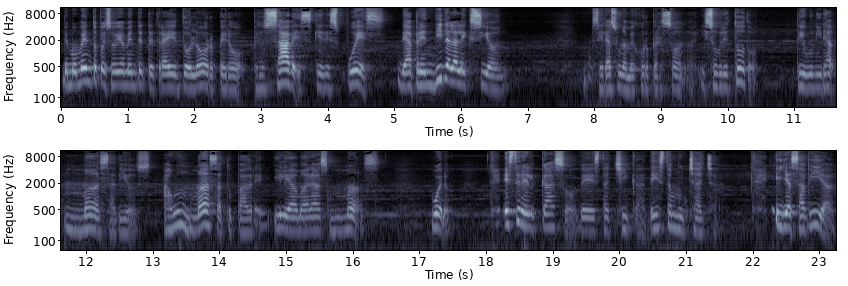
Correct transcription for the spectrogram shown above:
de momento pues obviamente te trae dolor, pero, pero sabes que después de aprendida la lección, serás una mejor persona y sobre todo te unirá más a Dios, aún más a tu Padre y le amarás más. Bueno, este era el caso de esta chica, de esta muchacha. Ella sabía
